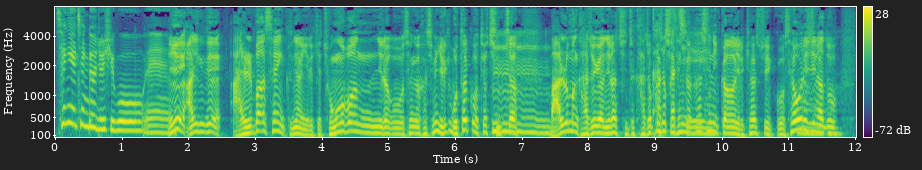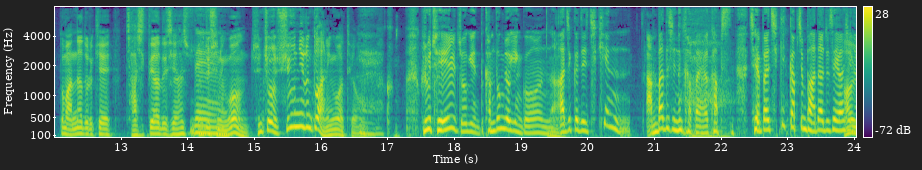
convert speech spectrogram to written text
생일 챙겨주시고, 예. 예, 아니 근데 알바생 그냥 이렇게 종업원이라고 생각하시면 이렇게 못할 것 같아요. 진짜 말로만 가족이 아니라 진짜 가족같이, 음, 가족같이. 생각하시니까 이렇게 할 수 있고 세월이 지나도 또 만나도 이렇게 자식 대하듯이 하시- 네. 해주시는 건 진짜 쉬운 일은 또 아닌 것 같아요. 그리고 제일 저기 감동적인 건 네. 아직까지 치킨 안 받으시는가 봐요. 값 제발 치킨 값 좀 받아주세요 아, 하시는데.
